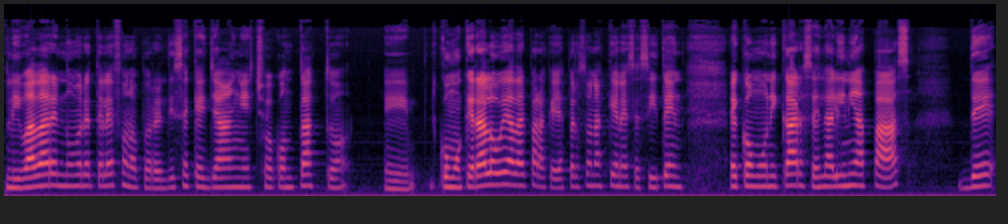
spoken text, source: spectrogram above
le iba a dar el número de teléfono, pero él dice que ya han hecho contacto. Eh, como quiera lo voy a dar para aquellas personas que necesiten eh, comunicarse. Es la línea Paz de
